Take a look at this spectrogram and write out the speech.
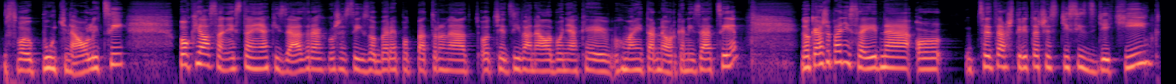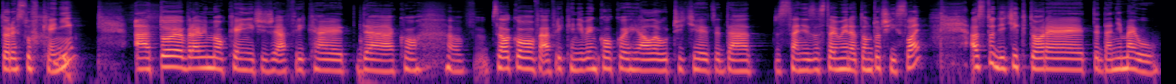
svoju púť na ulici. Pokiaľ sa nestane nejaký zázrak, že si ich zobere pod patronát otec Ivan alebo nejaké humanitárne organizácie. No každopádne sa jedná o cca 46 tisíc detí, ktoré sú v Keni. A to je, vravíme o Keni, čiže Afrika je teda ako celkovo v Afrike, neviem koľko je, ale určite teda sa nezastavíme na tomto čísle. A sú to deti, ktoré teda nemajú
